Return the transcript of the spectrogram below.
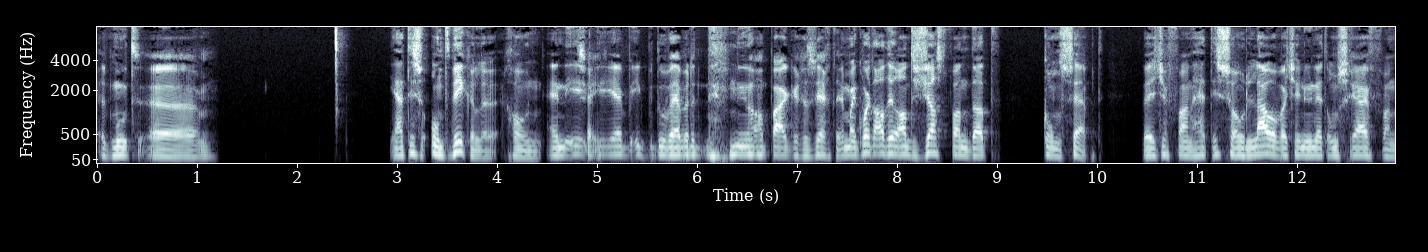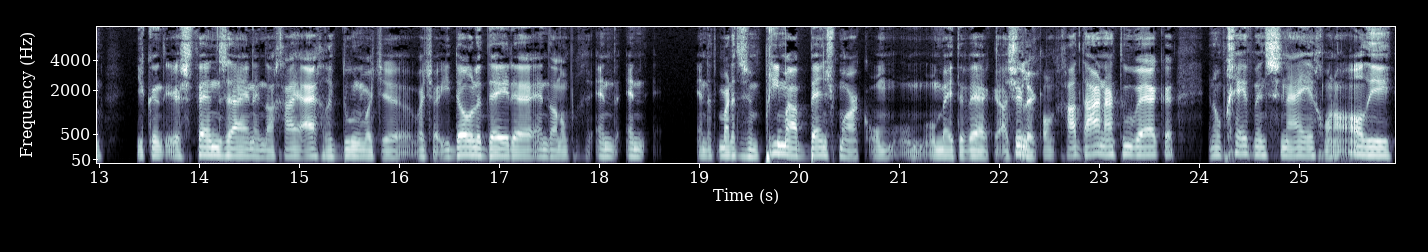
het moet... eh, ja, het is ontwikkelen gewoon. En ik, je ik bedoel, we hebben het nu al een paar keer gezegd. Maar ik word altijd heel enthousiast van dat concept. Weet je, van het is zo lauw wat je nu net omschrijft van je kunt eerst fan zijn en dan ga je eigenlijk doen wat, je, wat jouw idolen deden. En dan op en, en, en het, maar dat is een prima benchmark om, om, om mee te werken. Als je Tuurlijk. gewoon gaat daar naartoe werken en op een gegeven moment snij je gewoon al die,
